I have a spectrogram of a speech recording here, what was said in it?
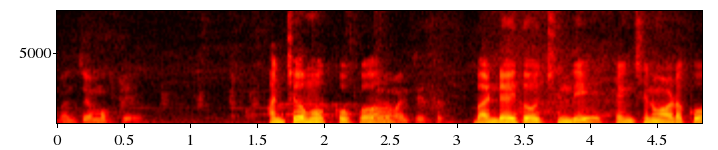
మంచిగా మొక్కే. బండి అయితే వచ్చింది టెన్షన్. ఆ,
